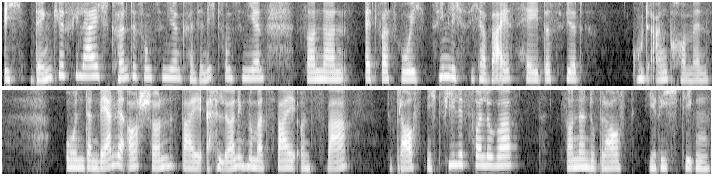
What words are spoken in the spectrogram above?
ich denke vielleicht könnte funktionieren, könnte nicht funktionieren, sondern etwas, wo ich ziemlich sicher weiß, hey, das wird gut ankommen. Und dann wären wir auch schon bei Learning Nummer zwei und zwar, du brauchst nicht viele Follower, sondern du brauchst die richtigen.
